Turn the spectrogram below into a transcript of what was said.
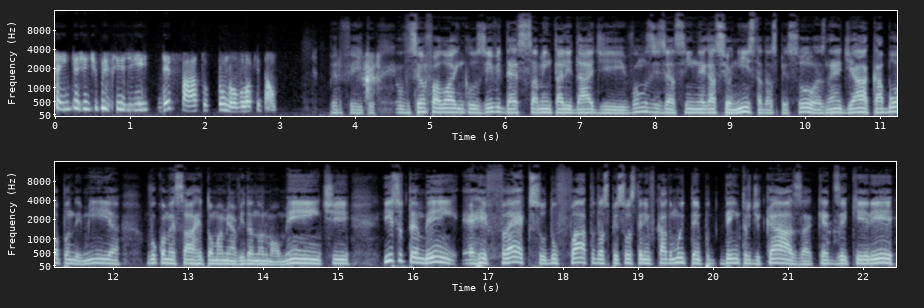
sem que a gente precise ir, de fato, para um novo lockdown. Perfeito. O senhor falou, inclusive, dessa mentalidade, vamos dizer assim, negacionista das pessoas, né? De, ah, acabou a pandemia, vou começar a retomar minha vida normalmente. Isso também é reflexo do fato das pessoas terem ficado muito tempo dentro de casa, quer dizer, querer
